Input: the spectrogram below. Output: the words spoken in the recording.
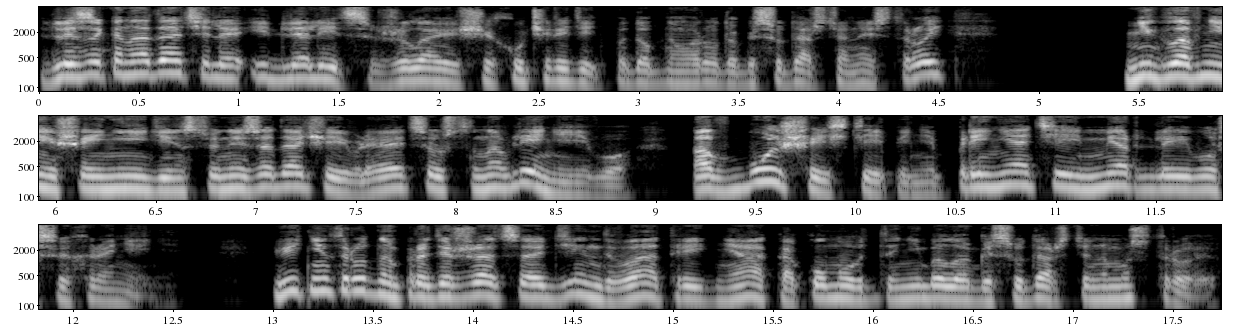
Для законодателя и для лиц, желающих учредить подобного рода государственный строй, не главнейшей и не единственной задачей является установление его, а в большей степени принятие мер для его сохранения. Ведь нетрудно продержаться один, два, три дня какому бы то ни было государственному строю.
